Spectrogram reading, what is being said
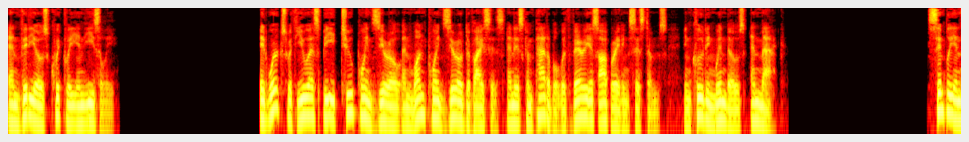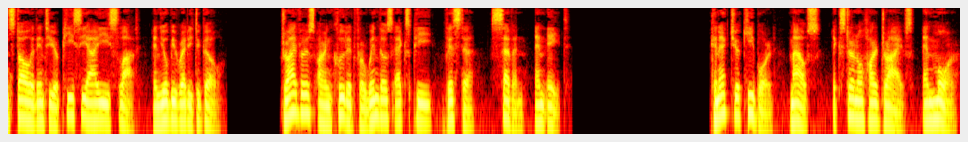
and videos quickly and easily. It works with USB 2.0 and 1.0 devices and is compatible with various operating systems, including Windows and Mac. Simply install it into your PCIe slot, and you'll be ready to go. Drivers are included for Windows XP, Vista, 7, and 8. Connect your keyboard, mouse, external hard drives, and more.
